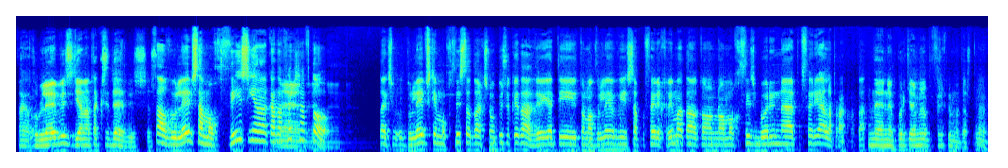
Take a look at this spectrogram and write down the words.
Θα δουλεύεις για να ταξιδεύεις. θα δουλεύεις, θα μοχθείς για να καταφέρεις Ναι, αυτό. Εντάξει, δουλεύεις και μοχθείς θα τα χρησιμοποιήσω και τα δύο. Γιατί το να δουλεύεις αποφέρει χρήματα, το να μοχθείς μπορεί να επιφέρει άλλα πράγματα. Ναι, ναι, μπορεί και να μην αποφέρει χρήματα, ας πούμε.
